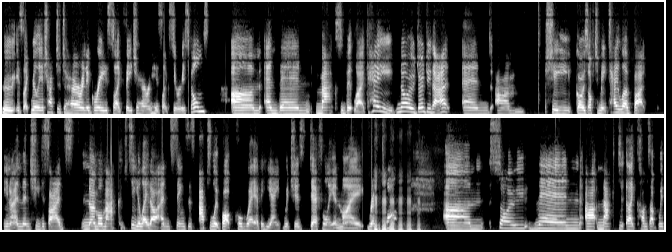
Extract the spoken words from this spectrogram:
who is like really attracted to her and agrees to like feature her in his like serious films. Um, and then mac's a bit like hey no don't do that. And um, she goes off to meet Taylor, but you know, and then she decides no more Mac, see you later, and sings this absolute bop called Wherever He Ain't, which is definitely in my repertoire. um, so then uh, Mac like comes up with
